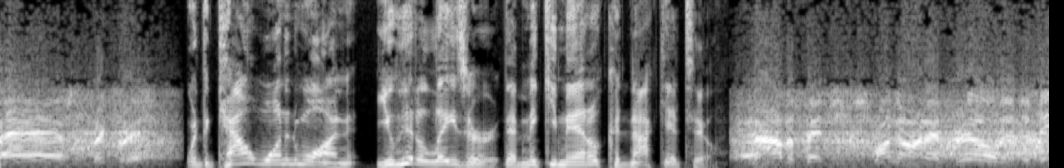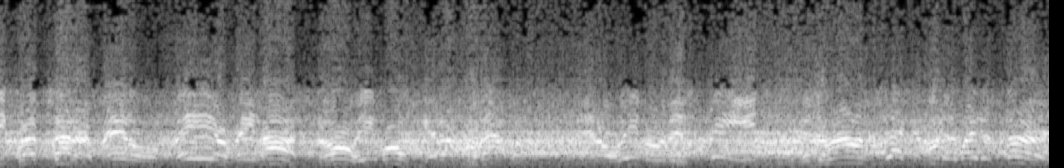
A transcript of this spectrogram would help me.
Fast, quick wrist. With the count one and one, you hit a laser that Mickey Mantle could not get to. Now the pitch swung on and drilled into deep left center. Mantle may or may not. No, he won't get up for that one. And Oliva with his speed is around second on his way to third.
